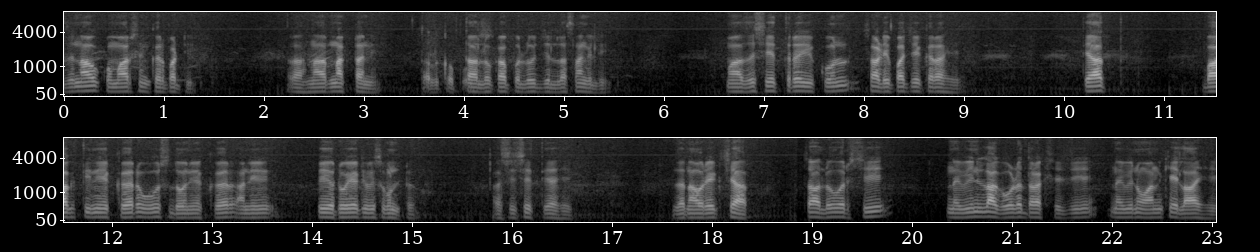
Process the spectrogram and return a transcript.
माझं नाव कुमार शंकर पाटील. राहणार नागटाणे तालुका. तालुका पलूस जिल्हा सांगली. माझं क्षेत्र एकूण साडेपाच एकर आहे. त्यात बाग तीन एकर ऊस दोन एकर आणि पेरू एक वीस गुंठ अशी शेती आहे. जनावर एक चार. चालू वर्षी नवीन लागवड द्राक्षाची नवीन वाण केला आहे.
